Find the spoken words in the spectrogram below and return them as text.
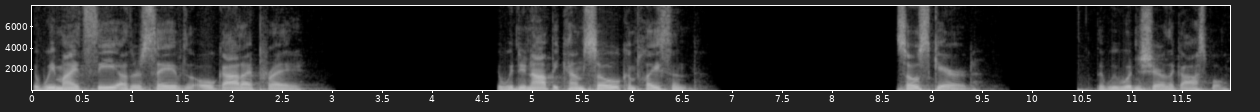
that we might see others saved. Oh God, I pray that we do not become so complacent, so scared that we wouldn't share the gospel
